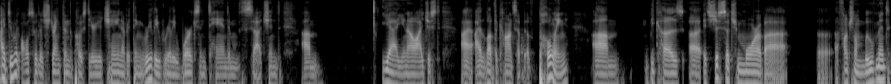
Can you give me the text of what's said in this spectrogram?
I do it also to strengthen the posterior chain. Everything really, really works in tandem with such. And um, yeah, you know, I just, I, I love the concept of pulling um, because uh, it's just such more of a, a functional movement.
